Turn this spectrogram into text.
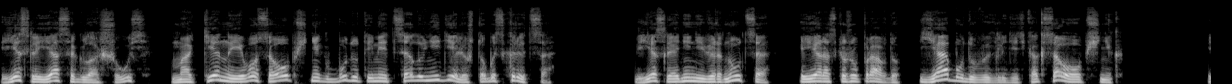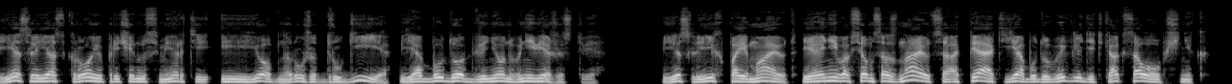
Если я соглашусь, Маккен и его сообщник будут иметь целую неделю, чтобы скрыться. Если они не вернутся, и я расскажу правду, я буду выглядеть как сообщник, если я скрою причину смерти и ее обнаружат другие, я буду обвинен в невежестве. Если их поймают, и они во всем сознаются, опять я буду выглядеть как сообщник.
